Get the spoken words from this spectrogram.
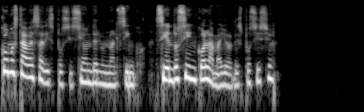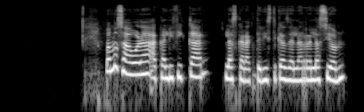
¿Cómo estaba esa disposición del 1 al 5? Siendo 5 la mayor disposición. Vamos ahora a calificar las características de la relación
